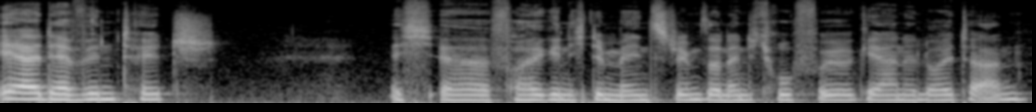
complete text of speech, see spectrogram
eher der Vintage. Ich äh, folge nicht dem Mainstream, sondern ich rufe gerne Leute an.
